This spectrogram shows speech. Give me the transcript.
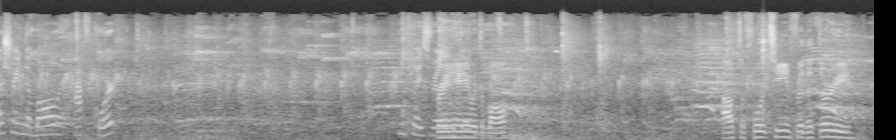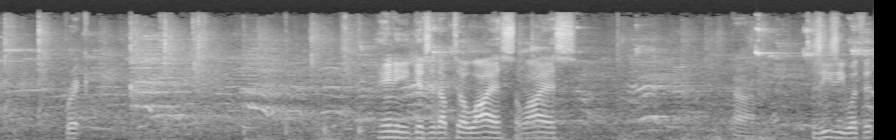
Pressuring the ball at half court. He plays really Braden Haney with the ball. Out to 14 for the three. Brick. Haney gives it up to Elias. Elias uh, is easy with it.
